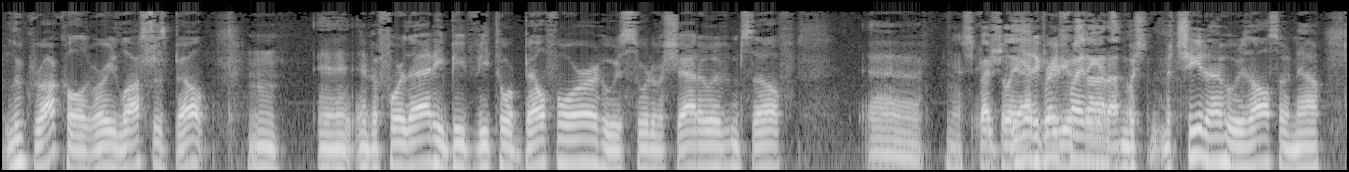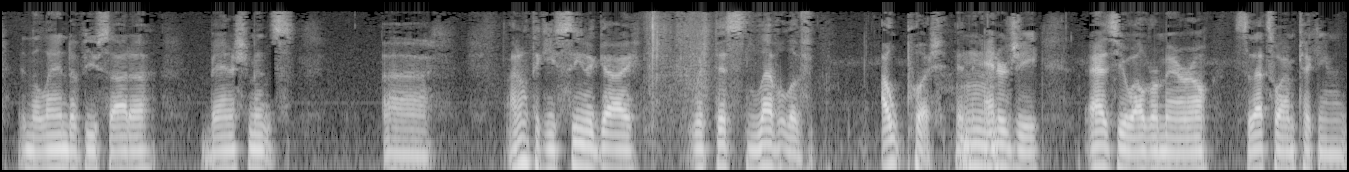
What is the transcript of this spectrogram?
Luke Rockhold where he lost his belt. Hmm. And, and before that he beat Vitor Belfort who is sort of a shadow of himself. Uh, Especially he had a great fight USADA. against Mach- Machida, who is also now in the land of USADA banishments. Uh, I don't think he's seen a guy with this level of output and Mm. energy as Yoel Romero. So that's why I'm picking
